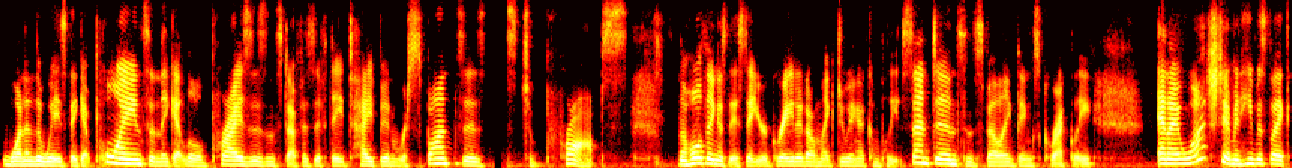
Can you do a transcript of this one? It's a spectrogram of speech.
one of the ways they get points and they get little prizes and stuff is if they type in responses to prompts. The whole thing is they say you're graded on like doing a complete sentence and spelling things correctly. And I watched him and he was like,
